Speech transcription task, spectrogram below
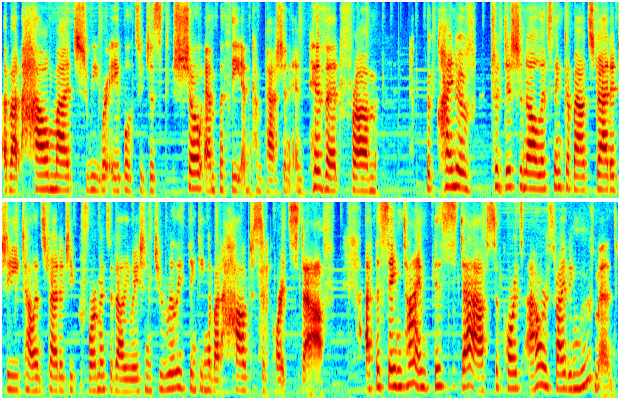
about how much we were able to just show empathy and compassion and pivot from the kind of traditional, let's think about strategy, talent strategy, performance evaluation, to really thinking about how to support staff at the same time, this staff supports our thriving movement.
